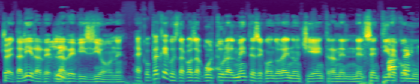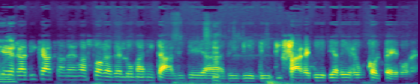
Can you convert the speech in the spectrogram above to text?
Cioè da lì la, re- Sì. la revisione. Ecco, perché questa cosa culturalmente secondo lei non ci entra nel, nel sentire Ma perché è comune? radicata nella storia dell'umanità l'idea di, di- di- di fare, di, avere un colpevole.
